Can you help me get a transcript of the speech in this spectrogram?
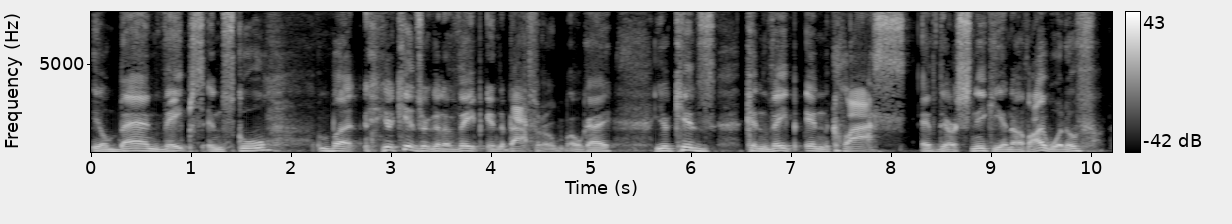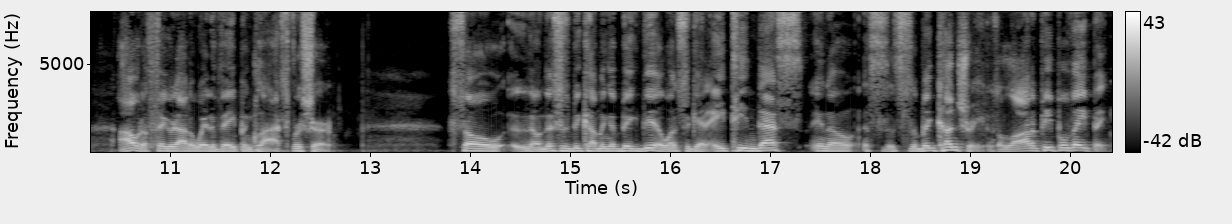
you know, ban vapes in school but your kids are going to vape in the bathroom, okay? Your kids can vape in class if they're sneaky enough. I would have. I would have figured out a way to vape in class for sure. So, you know, this is becoming a big deal. Once again, 18 deaths, you know, it's, it's a big country. There's a lot of people vaping.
